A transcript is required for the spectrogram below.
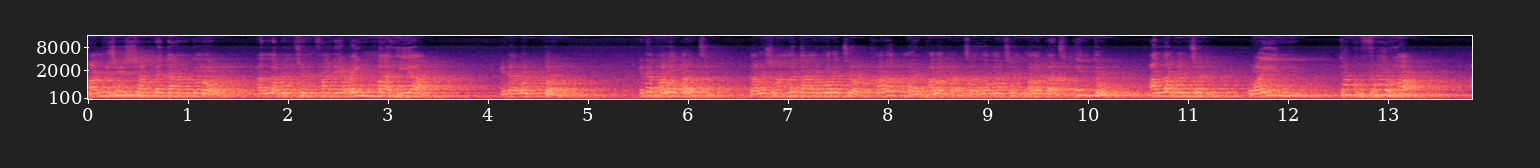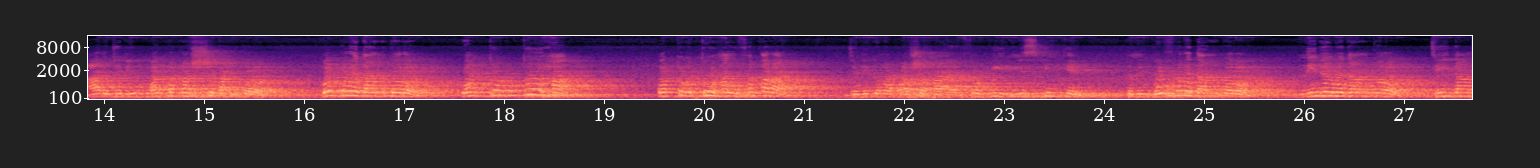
মানুষের সামনে দান করো, আল্লাহ বলছেন ফানে আইম্মা হিয়া এটা উত্তম। এটা ভালো কাজ। কারও সামনে দান করেছ, খারাপ নয়, ভালো কাজ। আল্লাহ বলছেন, ভালো কাজ। কিন্তু আল্লাহ বলছেন, ওয়াইন তুকফুহা আর যদি অপ্রকাশ্য দান করো, গোপনে দান করো অত্যুহা অত্যুহাল ফাকারা, যদি কোনো অসহায়, ফকির, মিসকিনকে তুমি গোপনে দান করো নীরবে দান করো যেই দান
